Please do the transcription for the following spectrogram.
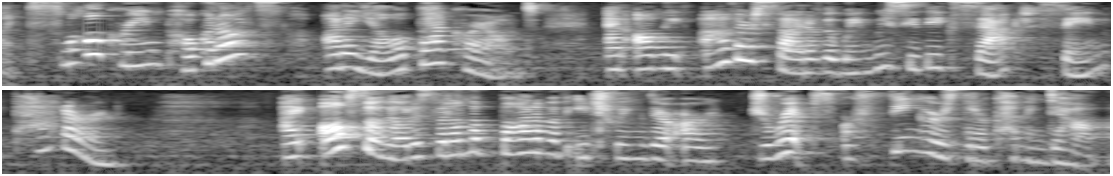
like small green polka dots on a yellow background. And on the other side of the wing, we see the exact same pattern. I also notice that on the bottom of each wing, there are drips or fingers that are coming down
